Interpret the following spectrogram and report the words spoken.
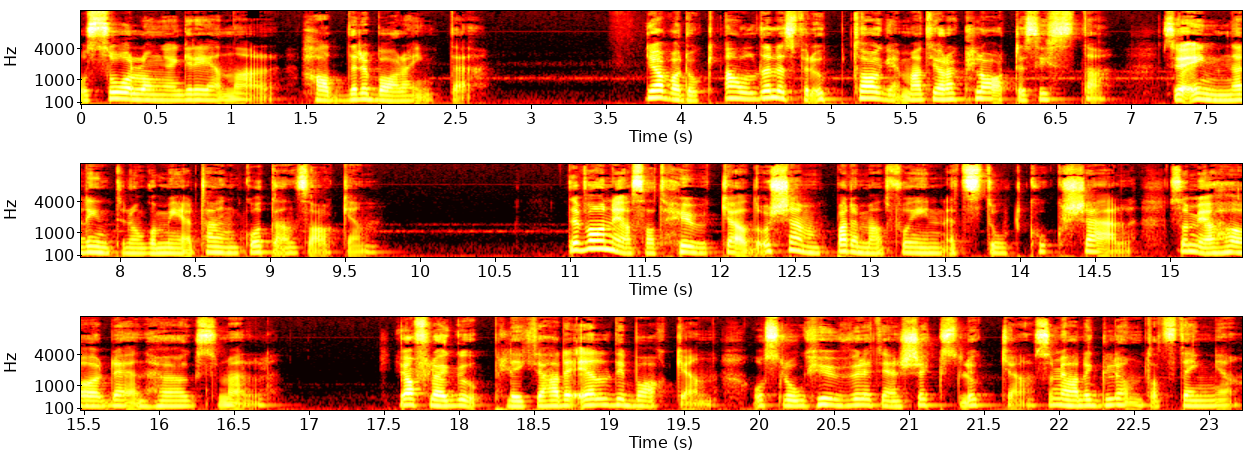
och så långa grenar hade det bara inte. Jag var dock alldeles för upptagen med att göra klart det sista så jag ägnade inte någon mer tanke åt den saken. Det var när jag satt hukad och kämpade med att få in ett stort kokkärl som jag hörde en hög smäll. Jag flög upp likt jag hade eld i baken och slog huvudet i en kökslucka som jag hade glömt att stänga.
